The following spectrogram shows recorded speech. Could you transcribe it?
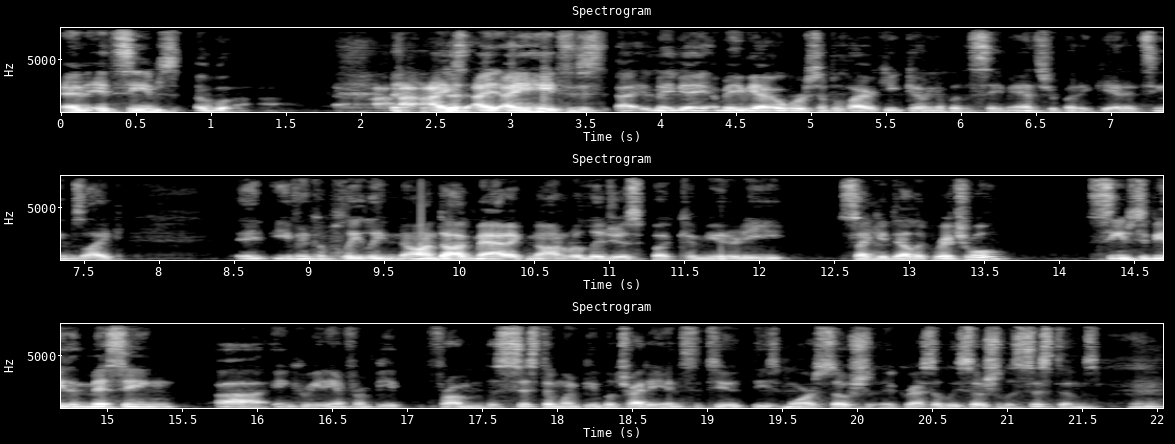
and it seems uh, I, I, I, hate to just maybe I maybe I oversimplify or keep coming up with the same answer, but again, it seems like it even completely non-dogmatic, non-religious, but community psychedelic ritual seems to be the missing uh, ingredient from peop- from the system when people try to institute these more social aggressively socialist systems, Mhm.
